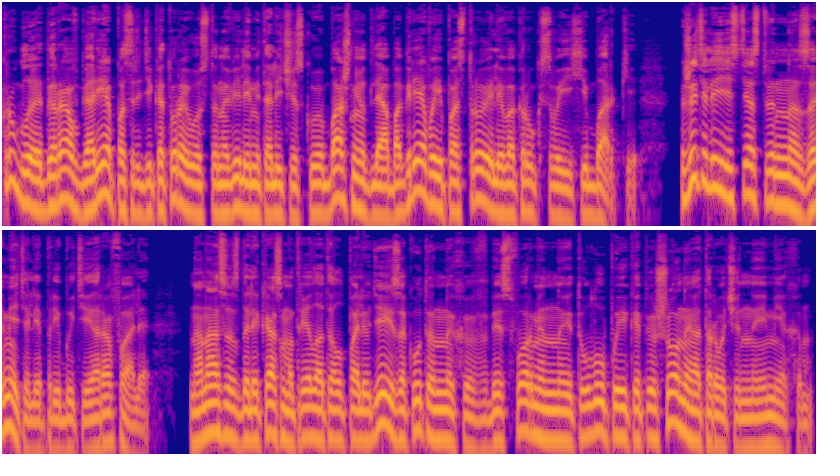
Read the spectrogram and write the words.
круглая дыра в горе, посреди которой установили металлическую башню для обогрева и построили вокруг свои хибарки. Жители, естественно, заметили прибытие Рафаля. На нас издалека смотрела толпа людей, закутанных в бесформенные тулупы и капюшоны, отороченные мехом.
